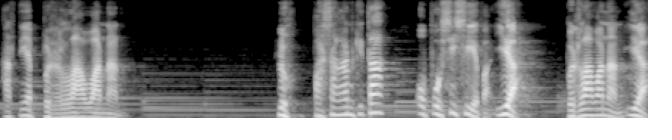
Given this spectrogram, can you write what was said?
Artinya berlawanan. Loh, pasangan kita oposisi ya Pak? Iya, berlawanan, iya.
